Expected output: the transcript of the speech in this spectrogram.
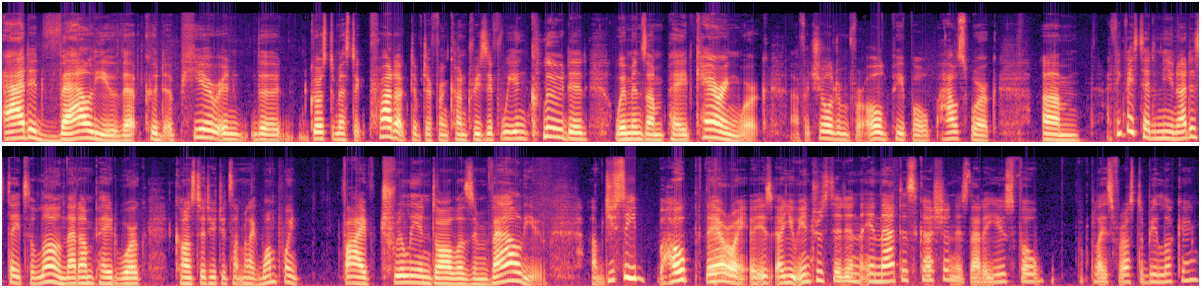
added value that could appear in the gross domestic product of different countries if we included women's unpaid caring work uh, for children, for old people, housework. Um, I think they said in the United States alone that unpaid work constituted something like 1.5 trillion dollars in value. Um, do you see hope there, or is, are you interested in in that discussion? Is that a useful place for us to be looking?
